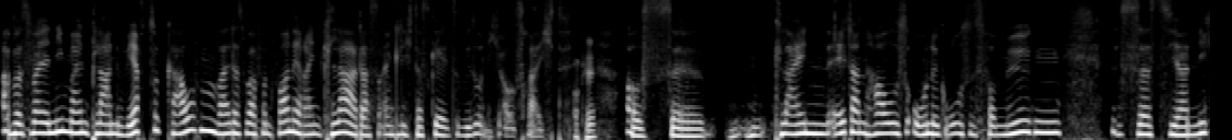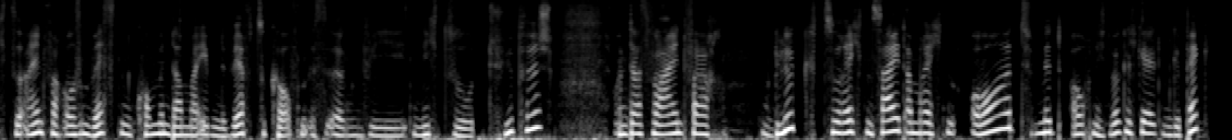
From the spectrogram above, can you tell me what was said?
Aber es war ja nie mein Plan, eine Werft zu kaufen, weil das war von vornherein klar, dass eigentlich das Geld sowieso nicht ausreicht. Okay. Aus äh, einem kleinen Elternhaus ohne großes Vermögen ist das ja nicht so einfach. Aus dem Westen kommen, da mal eben eine Werft zu kaufen, ist irgendwie nicht so typisch. Und das war einfach Glück zur rechten Zeit am rechten Ort mit auch nicht wirklich Geld im Gepäck,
